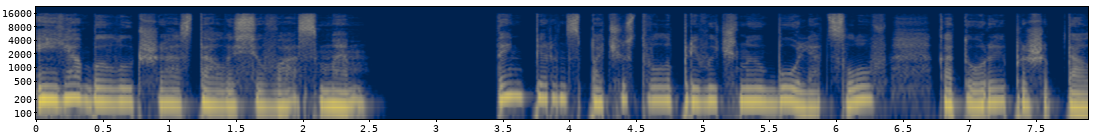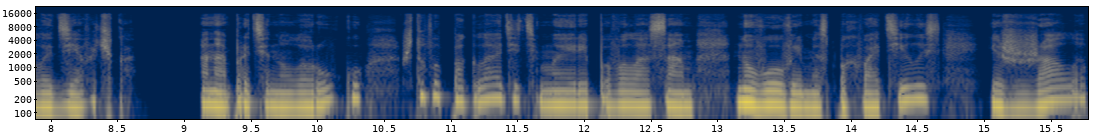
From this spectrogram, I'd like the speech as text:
«И я бы лучше осталась у вас, мэм». Темперанс почувствовала привычную боль от слов, которые прошептала девочка. Она протянула руку, чтобы погладить Мэри по волосам, но вовремя спохватилась и сжала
